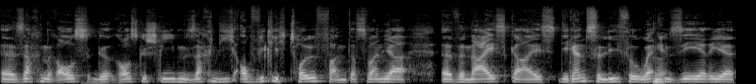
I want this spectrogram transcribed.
äh, Sachen raus, rausgeschrieben, Sachen, die ich auch wirklich toll fand. Das waren ja äh, The Nice Guys, die ganze Lethal Weapon Serie,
